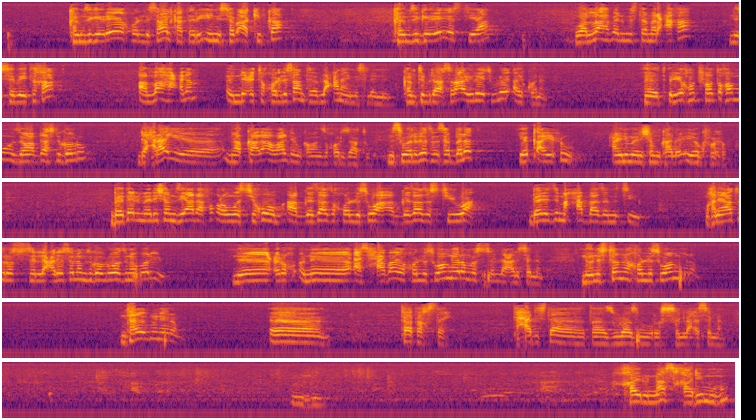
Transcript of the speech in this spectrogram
ከምዚ ገይረ የኮልሳ ኢልካ ተርኢ ንሰብ ኣኪብካ ከምዚ ገይረ የስትያ ወላህ በል ምስ ተመርዓኻ ንሰበይትኻ ኣላህ ኣዕለም እንድዒ ተኮልሳ እንተብላዓን ኣይመስለንን ከምቲ ብዳስ ረኣዩለይ ትብሎ ኣይኮነን ሪኢኹም ትፈልጡ ከምኡ እዞም ኣብ ዳስ ዝገብሩ ዳሕራይ ናብ ካልእ ኣዋልድ እዮም ከማን ዝኸዱ ዛቱ ምስ ወለደት መስ ኣበለት የቃይሑ ዓይኒ መሊሾም ካልእ የግፍሑ በደል መሊሾም ዝያዳ ፍቕሮም ወሲኽዎም ኣብ ገዛ ዝኸልስዋ ኣብ ገዛ ዘስትይዋ በል እዚ መሓባ ዘምጽእ እዩ ምክንያቱ ረሱል ስለ ላ ሰለም ዝገብርዎ ዝነበሩ እዩ ንኣስሓባ የኸልስዎም ነይሮም ረሱል ስለ ላ ሰለም ነንስቶም የኸልስዎም ነይሮም እንታይ ይብሉ ነይሮም እታ ተክስታይ እታ ሓዲስ እታ ዝብልዋ ዝነበሩ ረሱል ስለ ላ ሰለም ኸይሩ ናስ ካዲሙሁም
